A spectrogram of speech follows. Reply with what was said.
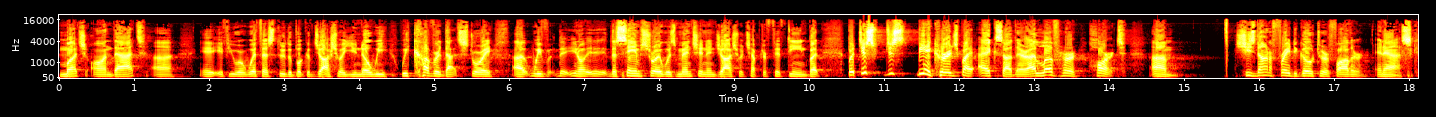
much on that. Uh, if you were with us through the book of Joshua, you know we, we covered that story. Uh, we've, you know, the same story was mentioned in Joshua chapter 15. But, but just, just be encouraged by Achsah there. I love her heart. Um, she's not afraid to go to her father and ask.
